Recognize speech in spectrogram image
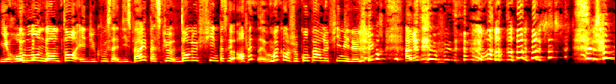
il remonte dans le temps et du coup ça disparaît? Parce que dans le film, parce que en fait, moi quand je compare le film et le livre, arrêtez-vous de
